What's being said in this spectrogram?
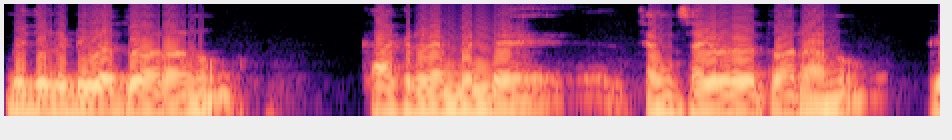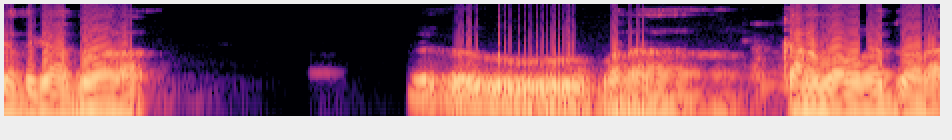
మిథులరెడ్డి గారి ద్వారాను కాకినాడ ఎమ్మెల్యే చంద్రశేఖర్ గారి ద్వారాను గీత గారి ద్వారా మన కనబాబు గారి ద్వారా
